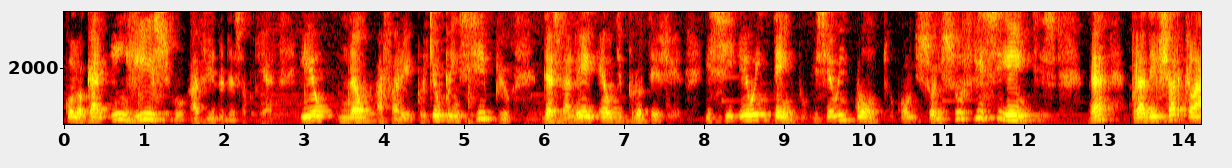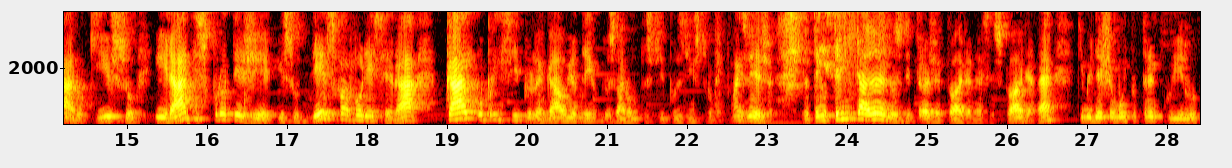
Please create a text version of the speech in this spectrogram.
colocar em risco a vida dessa mulher. Eu não a farei, porque o princípio dessa lei é o de proteger. E se eu entendo, e se eu encontro condições suficientes né, para deixar claro que isso irá desproteger, isso desfavorecerá, cai o princípio legal e eu tenho que usar outros tipos de instrumento. Mas veja, eu tenho 30 anos de trajetória nessa história, né, que me deixam muito tranquilo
